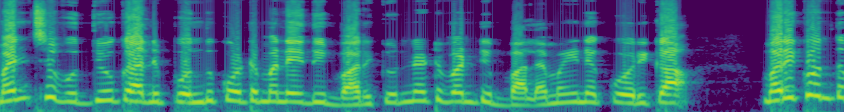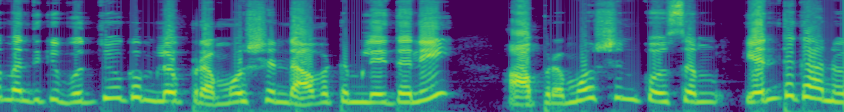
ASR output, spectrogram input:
మంచి ఉద్యోగాన్ని పొందుకోవటం అనేది వారికి ఉన్నటువంటి బలమైన కోరిక. మరికొంతమందికి ఉద్యోగంలో ప్రమోషన్ రావటం లేదని ఆ ప్రమోషన్ కోసం ఎంతగానో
